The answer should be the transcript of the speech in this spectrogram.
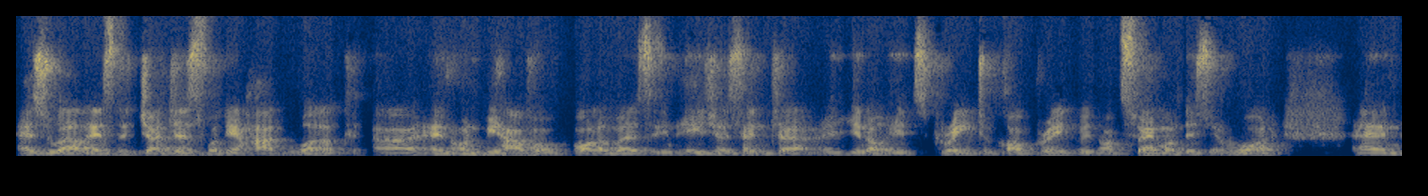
as well as the judges for their hard work. Uh, and on behalf of all of us in Asia Center, uh, you know, it's great to cooperate with Oxfam on this award. And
